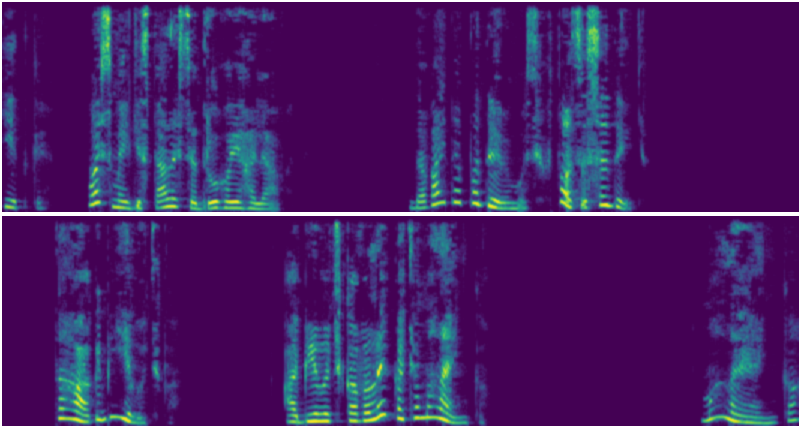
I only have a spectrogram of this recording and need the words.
Дітки, ось ми й дісталися другої галявини. Давайте подивимось, хто це сидить. Так, білочка. А білочка велика чи маленька? Маленька.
